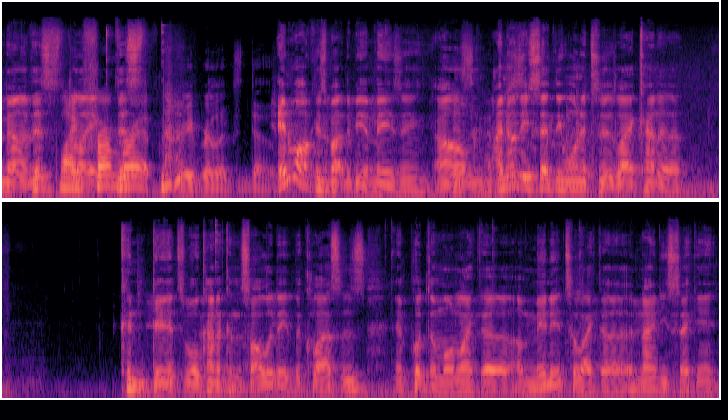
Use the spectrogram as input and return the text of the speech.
No, this like, like, from this, Rip. Reaper looks dope. Endwalker is about to be amazing. Um, I know they said they wanted to like kind of condense, we'll kind of consolidate the classes and put them on like a, a minute to like a ninety second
